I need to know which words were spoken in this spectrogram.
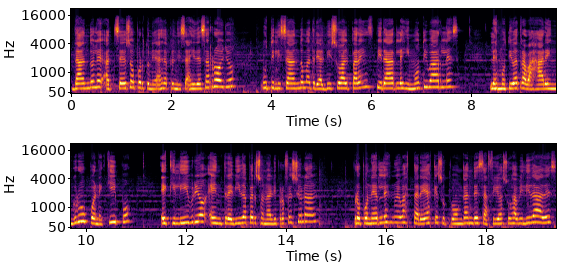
dándole acceso a oportunidades de aprendizaje y desarrollo, utilizando material visual para inspirarles y motivarles, les motiva a trabajar en grupo, en equipo, equilibrio entre vida personal y profesional, proponerles nuevas tareas que supongan desafío a sus habilidades,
